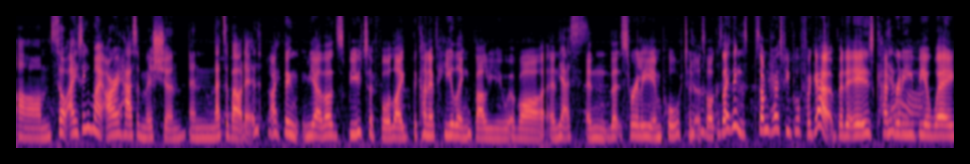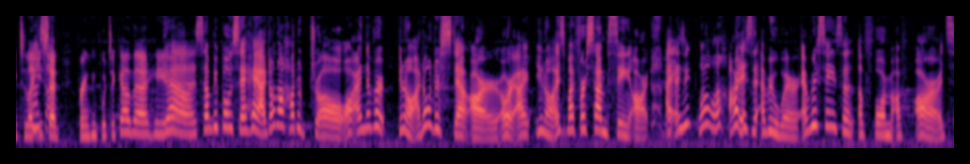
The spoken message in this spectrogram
Um, so I think my art has a mission, and that's about it. I think yeah, that's beautiful. Like the kind of healing value of art, and Yes. and that's really important as well. Because I think sometimes people forget, but it is can really be a way to, like Yeah, you so- said, bring people together here. Yeah, some people say, "Hey, I don't know how to draw," or "I never, you know, I don't understand art," or "I, you know, it's my first time seeing art." I, I think, well, art is everywhere. Everything is a, a form of art.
